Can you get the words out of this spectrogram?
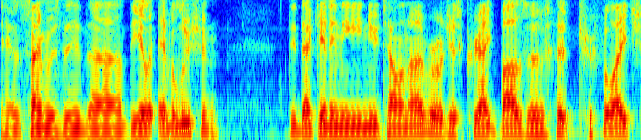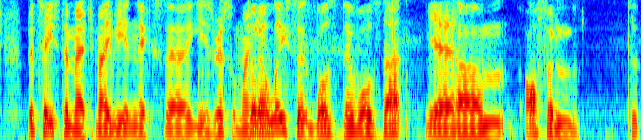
yeah, same as the the, the evolution. Did that get any new talent over, or just create buzz of a Triple H Batista match maybe at next uh, year's WrestleMania? But at least it was there was that. yeah, um, often the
